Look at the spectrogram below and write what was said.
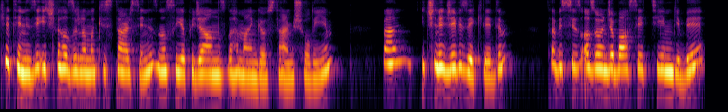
Ketenizi içli hazırlamak isterseniz nasıl yapacağınızı da hemen göstermiş olayım. Ben içine ceviz ekledim. Tabi siz az önce bahsettiğim gibi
